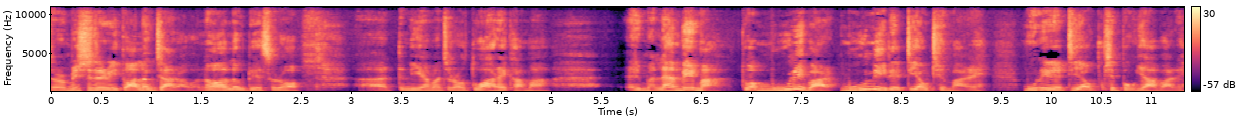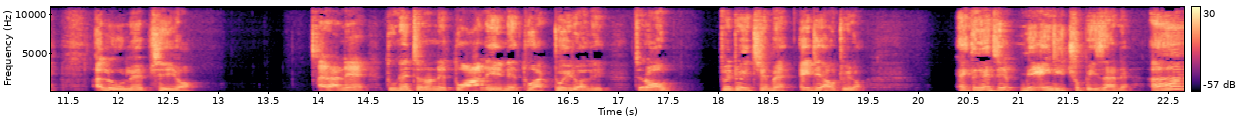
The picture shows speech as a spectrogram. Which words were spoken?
ကျွန်တော် missionary သွားလောက်ကြတာပေါ့နော်လောက်တယ်ဆိုတော့အာတနေရာမှာကျွန်တော်သွားတဲ့ခါမှာအဲ့မှာလမ်းဘေးမှာ သူကမူးနေပါမူးနေတဲ့တယောက်ထင်ပါတယ်မူးနေတဲ့တယောက်ဖြစ်ပုံရပါတယ်အဲ့လိုလဲဖြစ်ရောအဲ့ဒါနဲ့သူနဲ့ကျွန်တော်နဲ့သွားနေနေသူကတွေ့တော့လေကျွန်တော်တွေ့တွေ့ချင်းပဲအဲ့တယောက်တွေ့တော့ဟဲ့တကယ်ချင်းမင်းအင်ကြီးချွတ်ပေးစမ်းတဲ့ဟမ်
